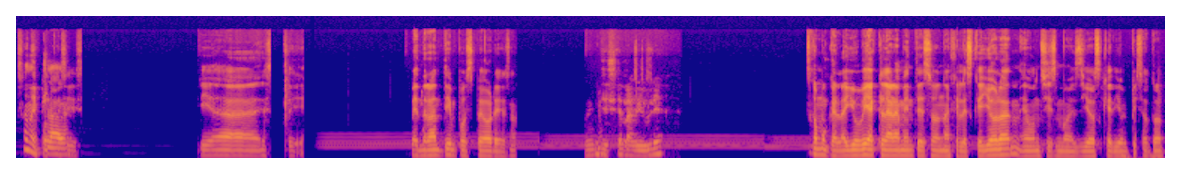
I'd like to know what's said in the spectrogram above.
Es una Claro. hipótesis. Ya, este, vendrán tiempos peores, ¿no? Dice la Biblia. Es como que la lluvia claramente son ángeles que lloran, eh, un sismo es Dios que dio el pisotón,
